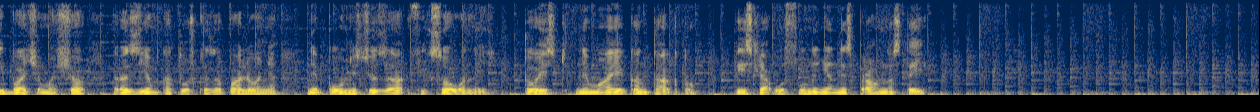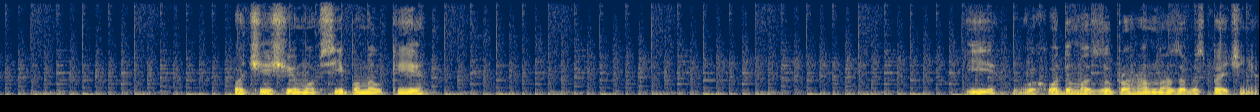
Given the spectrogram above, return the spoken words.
І бачимо, що роз'єм катушки запалювання не повністю зафіксований, тобто немає контакту. Після усунення несправностей очищуємо всі помилки. І виходимо з програмного забезпечення.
